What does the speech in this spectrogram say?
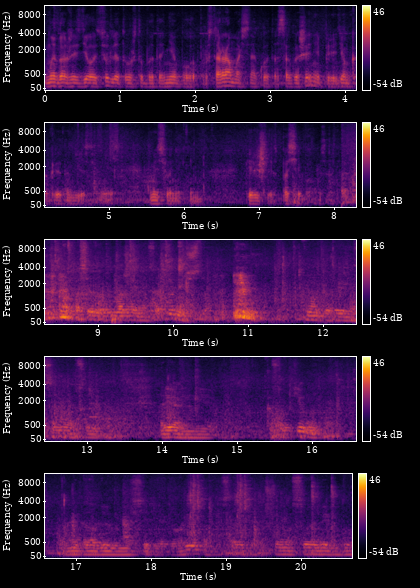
мы должны сделать все для того, чтобы это не было просто рамочное какое-то соглашение, перейдем к конкретным действиям. И мы сегодня к ним перешли. Спасибо вам за это. Спасибо за предложение сотрудничества. Ну, со мной абсолютно реальным и конструктивным. Мы когда были в университете, я говорил там совете, что у нас в свое время было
